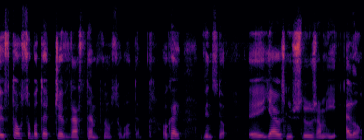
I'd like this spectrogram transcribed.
w tą sobotę czy w następną sobotę. Ok? Więc do. y, Ja już nie przedłużam i elo.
